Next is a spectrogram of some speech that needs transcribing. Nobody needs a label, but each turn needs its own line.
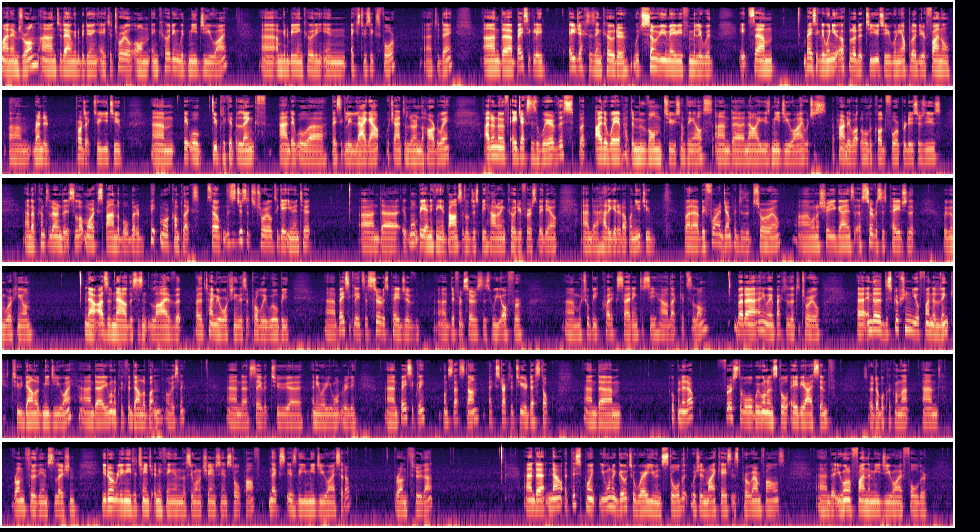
My name's Ron and today I'm going to be doing a tutorial on encoding with MeGUI. Uh, I'm going to be encoding in X264 uh, today and uh, basically Ajax's encoder, which some of you may be familiar with, it's um, basically when you upload it to YouTube, when you upload your final um, rendered project to YouTube, um, it will duplicate the length and it will uh, basically lag out, which I had to learn the hard way. I don't know if Ajax is aware of this, but either way, I've had to move on to something else, and uh, now I use MeGUI, which is apparently what all the COD 4 producers use. And I've come to learn that it's a lot more expandable, but a bit more complex. So this is just a tutorial to get you into it, and uh, it won't be anything advanced. It'll just be how to encode your first video and uh, how to get it up on YouTube. But uh, before I jump into the tutorial, I want to show you guys a services page that we've been working on now, as of now, this isn't live, but by the time you're watching this, it probably will be. Uh, basically, it's a service page of uh, different services we offer, um, which will be quite exciting to see how that gets along. But uh, anyway, back to the tutorial. Uh, in the description, you'll find a link to download MeGUI, and uh, you want to click the download button, obviously, and uh, save it to anywhere you want, really. And basically, once that's done, extract it to your desktop, and um, open it up. First of all, we want to install AviSynth. So double click on that and run through the installation. You don't really need to change anything unless you want to change the install path. Next is the MeGUI setup. Run through that. And uh, now at this point you want to go to where you installed it, which in my case is program files. And uh, you want to find the MeGUI folder,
